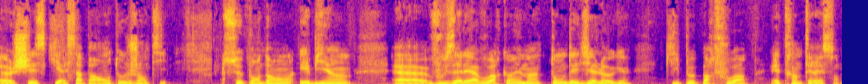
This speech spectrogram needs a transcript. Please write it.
euh, chez ce qui s'apparente aux gentils. Cependant, eh bien, vous allez avoir quand même un ton des dialogues qui peut parfois être intéressant.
